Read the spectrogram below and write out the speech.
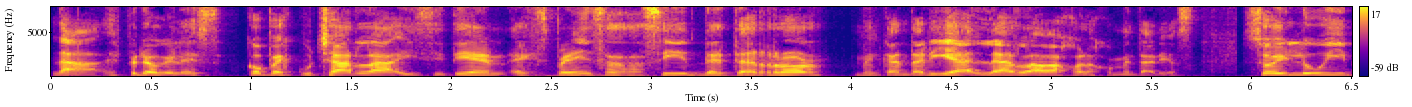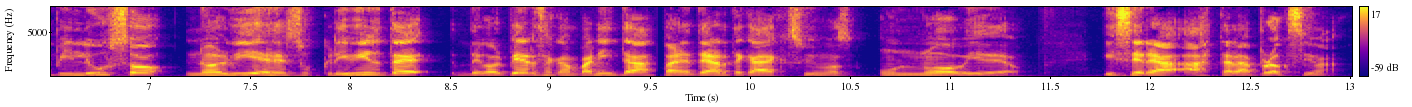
nada, espero que les cope escucharla y si tienen experiencias así de terror, me encantaría leerla abajo en los comentarios. Soy Luis Piluso, no olvides de suscribirte, de golpear esa campanita para enterarte cada vez que subimos un nuevo video. Y será hasta la próxima.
